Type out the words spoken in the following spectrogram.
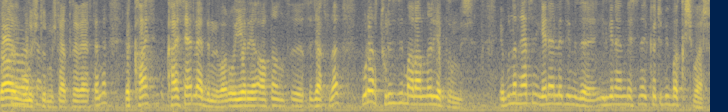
dağ Traverten. oluşturmuşlar travertenler ve Kays Kayserler denili var. O yeri alttan sı- sıcak sular. Buralar turizm alanları yapılmış. E bunların hepsini genellediğimizde il genelmesine kötü bir bakış var.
